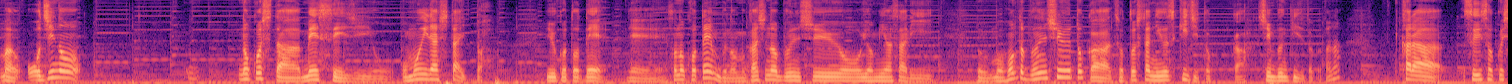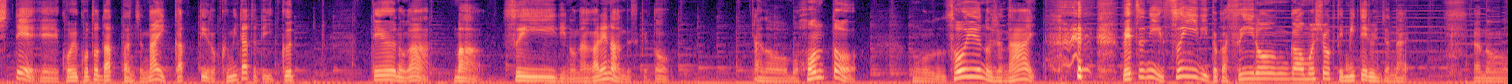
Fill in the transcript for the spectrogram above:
ーまあおじの残したメッセージを思い出したいということで、えーその古典部の昔の文集を読み漁りもうほんと文集とかちょっとしたニュース記事とか新聞記事とかかなから推測して、えーこういうことだったんじゃないかっていうのを組み立てていくっていうのがまあ推理の流れなんですけどあのもう本当もうそういうのじゃない。別に推理とか推論が面白くて見てるんじゃない。あの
